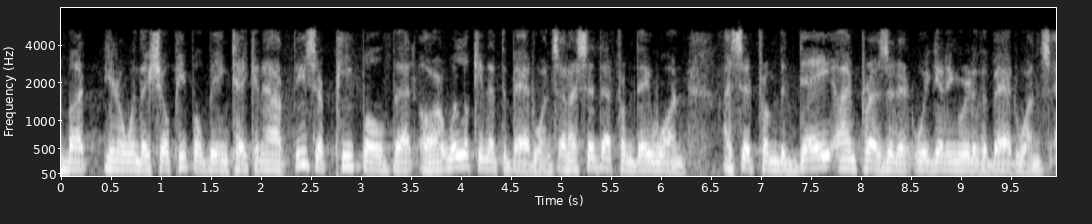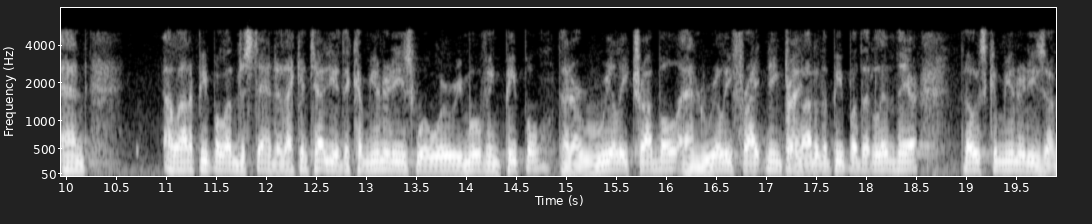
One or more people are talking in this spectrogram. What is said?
But, you know, when they show people being taken out, these are people that are, we're looking at the bad ones. And I said that from day one. I said from the day I'm president, we're getting rid of the bad ones. And a lot of people understand it. I can tell you the communities where we're removing people that are really trouble and really frightening to right. a lot of the people that live there, those communities are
